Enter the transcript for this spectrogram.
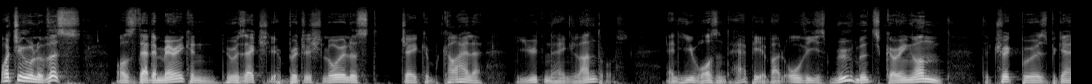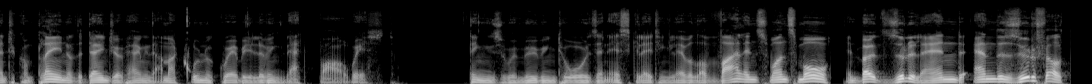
Watching all of this was that American who was actually a British loyalist, Jacob Cuyler, the Uitenhage Landdrost, and he wasn't happy about all these movements going on. The Trekboers began to complain of the danger of having the Amaxhosa living that far west. things were moving towards an escalating level of violence once more in both Zululand and the Zuurveld.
